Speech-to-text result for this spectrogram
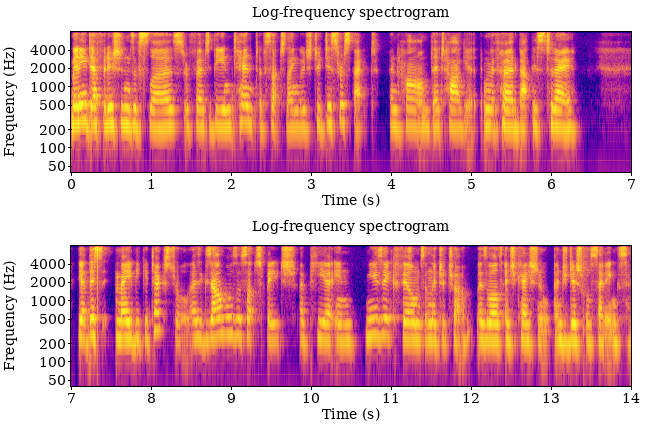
Many definitions of slurs refer to the intent of such language to disrespect and harm their target, and we've heard about this today. Yet this may be contextual, as examples of such speech appear in music, films, and literature, as well as educational and judicial settings.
